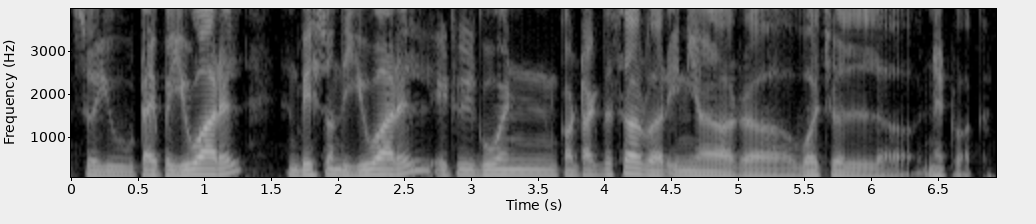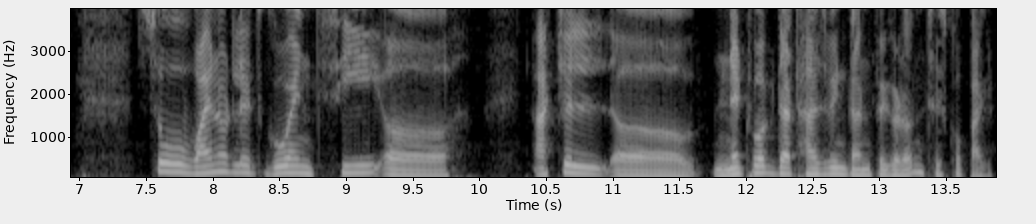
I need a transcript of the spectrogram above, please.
So you type a URL and based on the URL, it will go and contact the server in your uh, virtual uh, network. So why not let's go and see uh, actual uh, network that has been configured on Cisco Packet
